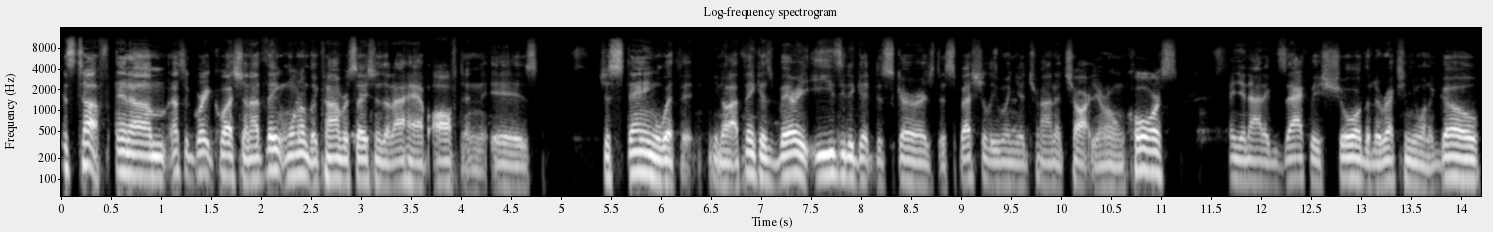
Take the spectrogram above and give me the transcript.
It's tough. And um, that's a great question. I think one of the conversations that I have often is just staying with it. You know, I think it's very easy to get discouraged, especially when you're trying to chart your own course and you're not exactly sure the direction you want to go.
